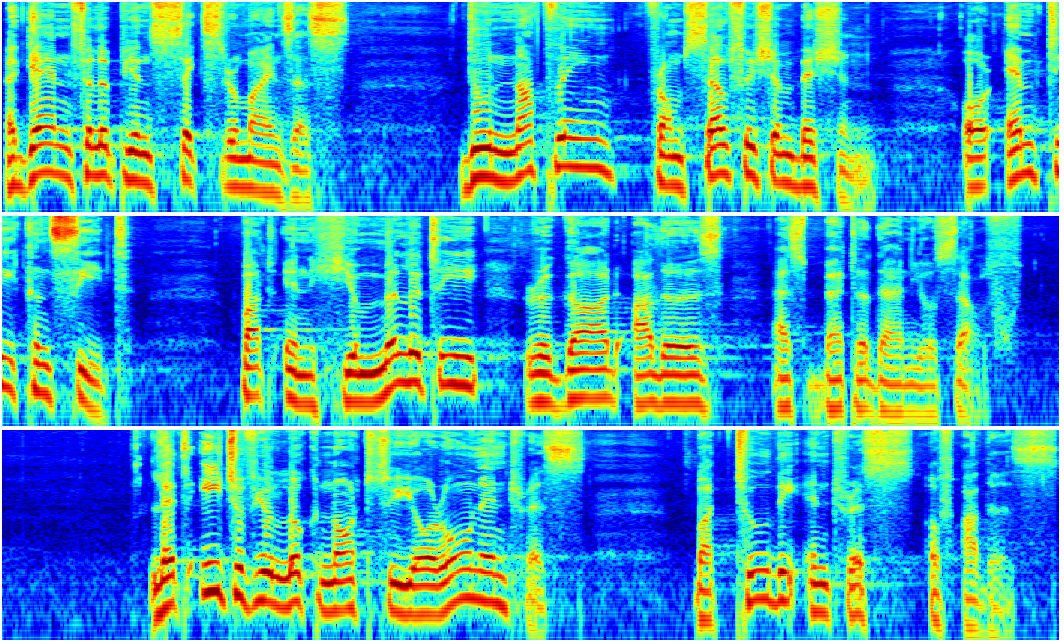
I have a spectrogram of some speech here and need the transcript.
Again, Philippians 6 reminds us do nothing from selfish ambition or empty conceit, but in humility regard others as better than yourself. Let each of you look not to your own interests, but to the interests of others.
